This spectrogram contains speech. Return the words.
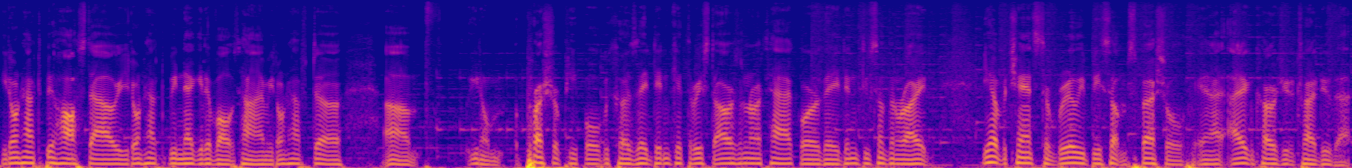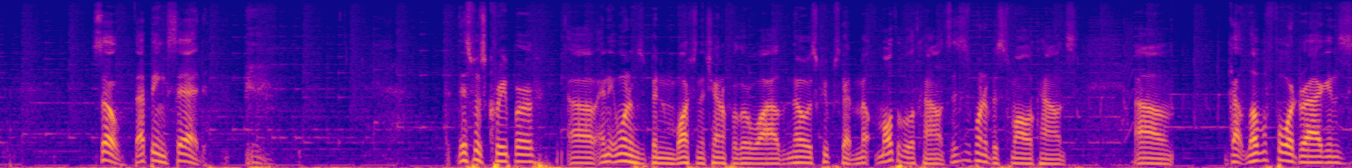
you don't have to be hostile you don't have to be negative all the time you don't have to um, you know pressure people because they didn't get three stars in an attack or they didn't do something right you have a chance to really be something special and I, I encourage you to try to do that so that being said this was Creeper uh, anyone who's been watching the channel for a little while knows Creeper's got multiple accounts this is one of his small accounts um, got level 4 dragons.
